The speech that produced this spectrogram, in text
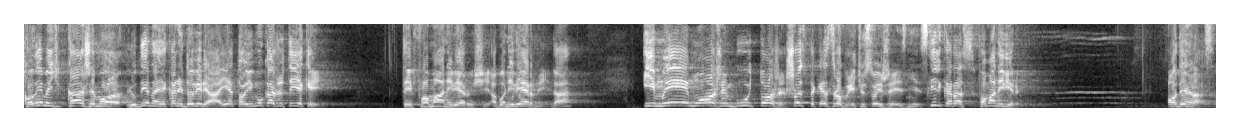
Коли ми кажемо людина, яка не довіряє, то йому кажуть, ти який? Ти Фома невіруючий або невірний. Да? І ми можемо бути теж щось таке зробити у своїй житті. Скільки раз Фома не вірив? Один раз.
